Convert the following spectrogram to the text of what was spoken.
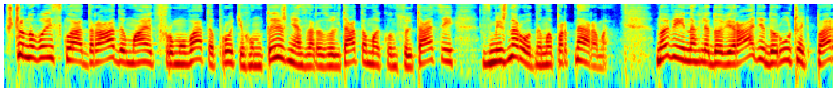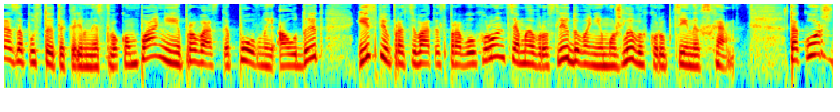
що новий склад ради мають сформувати протягом тижня за результатами консультацій з міжнародними партнерами. Новій наглядовій раді доручать перезапустити керівництво компанії, провести повний аудит і співпрацювати з правоохоронцями в розслідуванні можливих корупційних схем. Також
